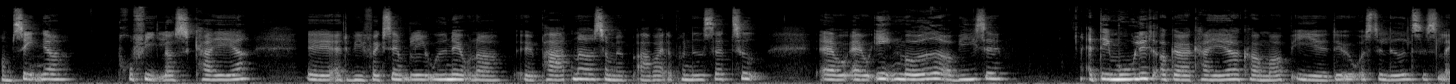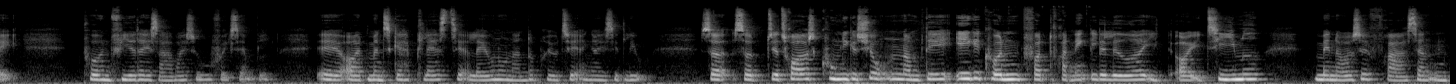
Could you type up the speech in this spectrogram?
om seniorprofilers karriere, øh, at vi for eksempel udnævner øh, partnere, som arbejder på nedsat tid, er jo, er jo en måde at vise, at det er muligt at gøre karriere og komme op i øh, det øverste ledelseslag på en fire-dages arbejdsuge for eksempel. Og at man skal have plads til at lave nogle andre prioriteringer i sit liv. Så, så jeg tror også, at kommunikationen om det, ikke kun for, fra den enkelte leder i, og i teamet, men også fra sådan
